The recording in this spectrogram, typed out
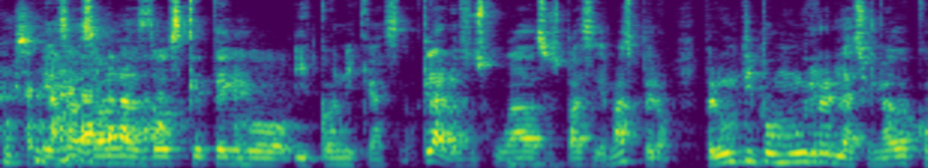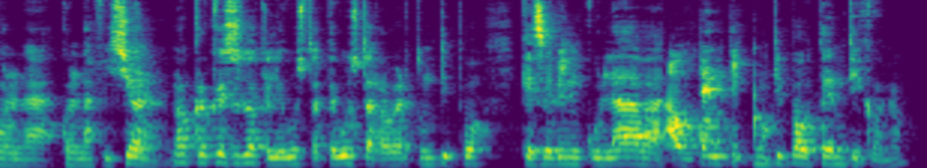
Esas son las dos que tengo icónicas. Claro, sus jugadas, sus pases y demás, pero, pero un tipo muy relacionado con la, con la afición, ¿no? Creo que eso es lo que le gusta. ¿Te gusta, Roberto? Un tipo que se vinculaba. Auténtico. Un tipo auténtico, ¿no?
